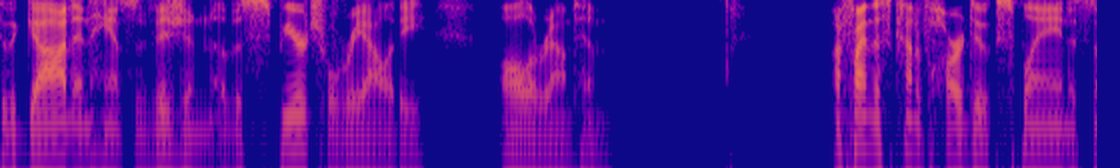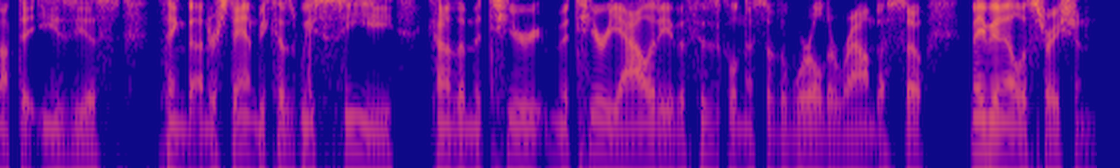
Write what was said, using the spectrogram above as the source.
to the God enhanced vision of the spiritual reality all around him. I find this kind of hard to explain. It's not the easiest thing to understand because we see kind of the materi- materiality, the physicalness of the world around us. So, maybe an illustration.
